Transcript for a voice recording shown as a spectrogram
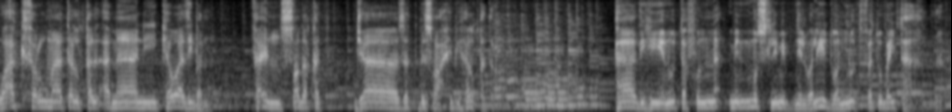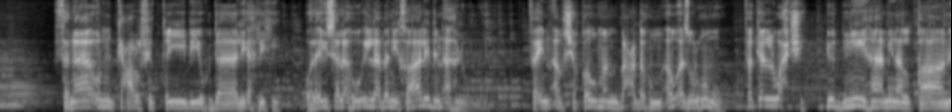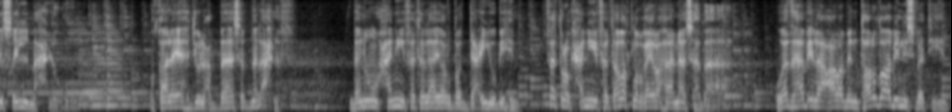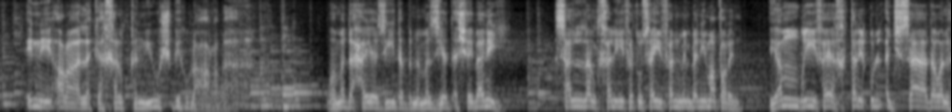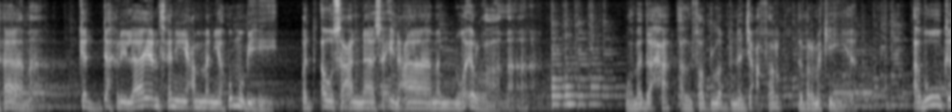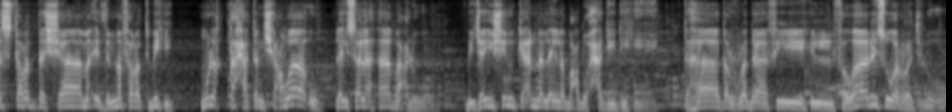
وأكثر ما تلقى الأماني كواذبا. فإن صدقت جازت بصاحبها القدر. هذه نتف من مسلم بن الوليد والنتفة بيتان. ثناء كعرف الطيب يهدى لأهله وليس له إلا بني خالد اهله فإن أغش قوما بعدهم أو أزرهم فكالوحش يدنيها من القانص المحلول. وقال يهجو العباس بن الأحنف بنو حنيفة لا يرضى الدعي بهم فاترك حنيفة واطلب غيرها نسبا واذهب إلى عرب ترضى بنسبتهم إني أرى لك خلقا يشبه العرب. ومدح يزيد بن مزيد الشيباني سل الخليفة سيفا من بني مطر يمضي فيخترق الأجساد والهام. كالدهر لا ينثني عمن يهم به. قد أوسع الناس إنعاما وإرغاما. ومدح الفضل بن جعفر البرمكي. أبوك استرد الشام إذ نفرت به ملقحة شعواء ليس لها بعل. بجيش كأن الليل بعض حديده. تهادى الردى فيه الفوارس والرجل.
